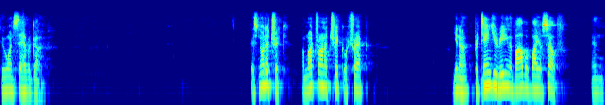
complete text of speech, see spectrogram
Who wants to have a go? It's not a trick. I'm not trying to trick or trap you know, pretend you're reading the Bible by yourself and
